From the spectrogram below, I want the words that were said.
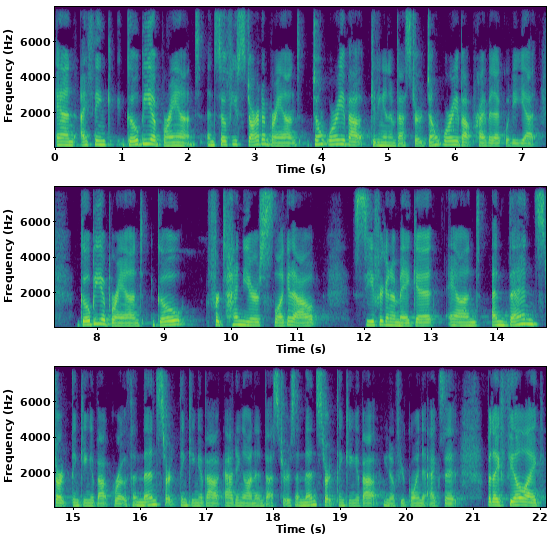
And I think go be a brand. And so if you start a brand, don't worry about getting an investor. Don't worry about private equity yet. Go be a brand. Go for 10 years, slug it out see if you're going to make it and and then start thinking about growth and then start thinking about adding on investors and then start thinking about you know if you're going to exit but i feel like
